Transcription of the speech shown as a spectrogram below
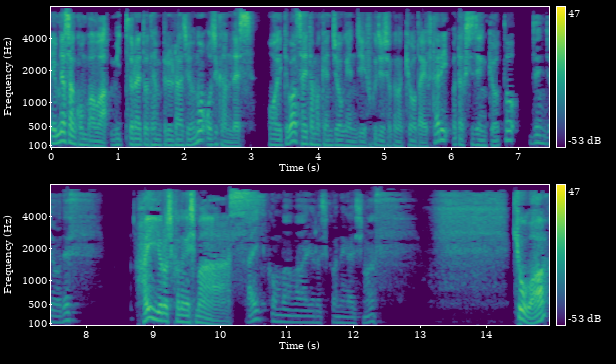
えー皆さんこんばんは。ミッドライトテンプルラジオのお時間です。お相手は埼玉県上源寺副住職の兄弟二人、私全教と、全城です。はい、よろしくお願いします。はい、こんばんは。よろしくお願いします。今日は、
